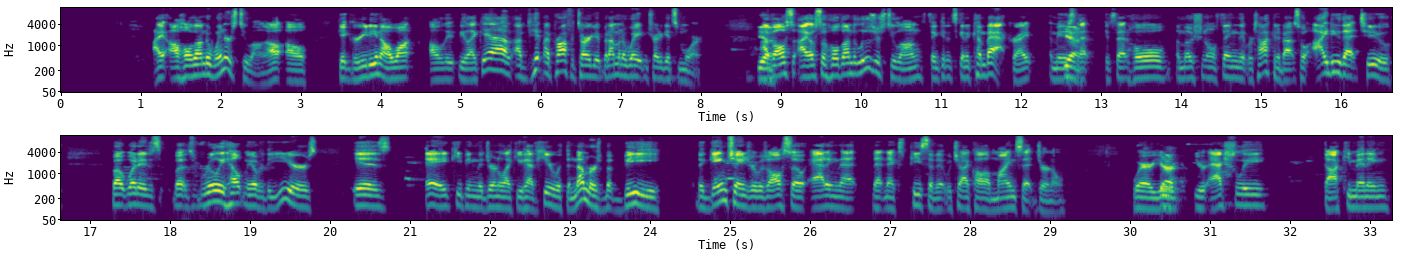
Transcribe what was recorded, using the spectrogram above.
I, I'll hold on to winners too long. I'll, I'll get greedy and I'll want I'll be like, yeah, I've hit my profit target, but I'm going to wait and try to get some more. Yeah. I've also I also hold on to losers too long, thinking it's going to come back. Right? I mean, it's Yeah. that it's that whole emotional thing that we're talking about. So I do that too. But what is what's really helped me over the years is a keeping the journal like you have here with the numbers, but b the game changer was also adding that that next piece of it, which I call a mindset journal, where you're Yeah. you're actually documenting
